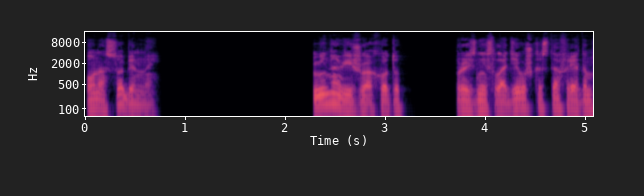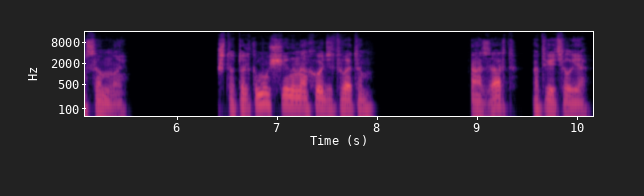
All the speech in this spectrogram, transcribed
он особенный. «Ненавижу охоту», — произнесла девушка, став рядом со мной. «Что только мужчины находят в этом?» «Азарт», — ответил я.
